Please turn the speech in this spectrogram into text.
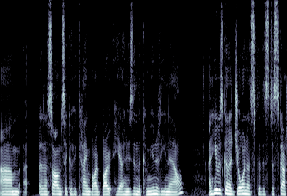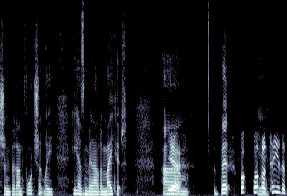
um, an asylum seeker who came by boat here and who's in the community now. And he was going to join us for this discussion, but unfortunately, he hasn't been able to make it. Yeah. But Well, well yeah. I'll tell you the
